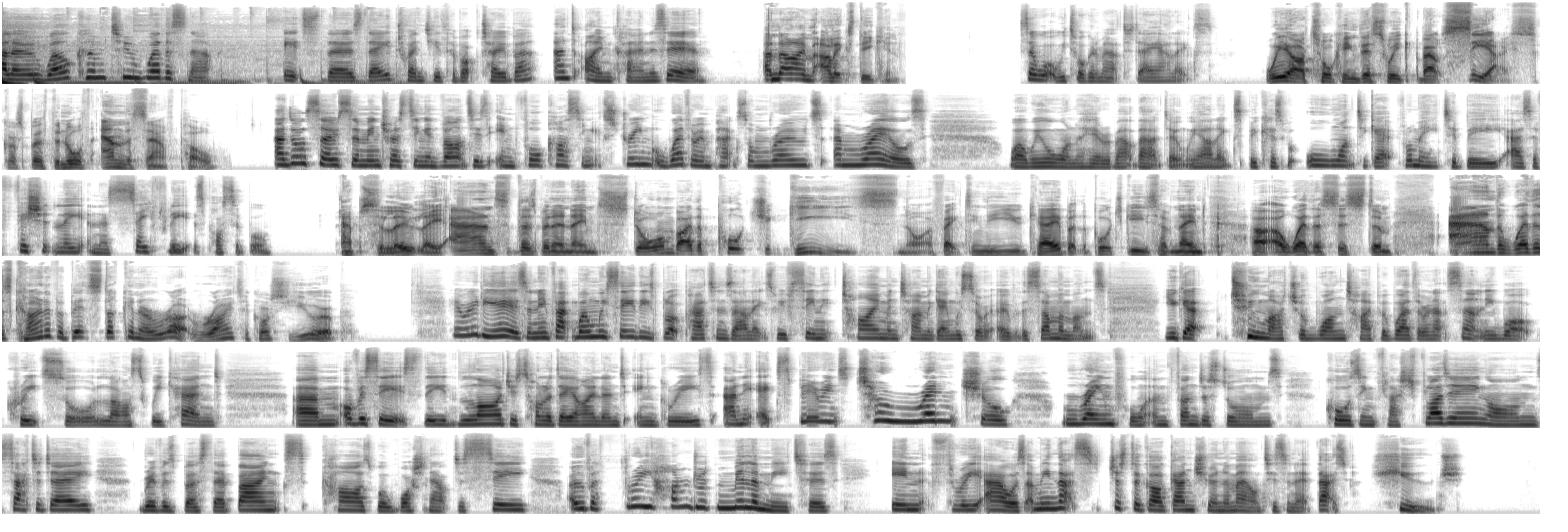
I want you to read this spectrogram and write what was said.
Hello, welcome to Weathersnap. It's Thursday, 20th of October, and I'm Clare Nasir. And I'm Alex Deakin. So, what are we talking about today, Alex? We are talking this week about sea ice across both the North and the South Pole. And also some interesting advances in forecasting extreme weather impacts on roads and rails. Well, we all want to hear about that, don't we, Alex? Because we all want to get from A to B as efficiently and as safely as possible. Absolutely. And there's been a named storm by the Portuguese, not affecting the UK, but the Portuguese have named uh, a weather system. And the weather's kind of a bit stuck in a rut right across Europe. It really is. And in fact, when we see these block patterns, Alex, we've seen it time and time again. We saw it over the summer months. You get too much of one type of weather. And that's certainly what Crete saw last weekend. Um, obviously, it's the largest holiday island in Greece and it experienced torrential rainfall and thunderstorms, causing flash flooding on Saturday. Rivers burst their banks, cars were washed out to sea, over 300 millimetres in three hours. I mean, that's just a gargantuan amount, isn't it? That's huge.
